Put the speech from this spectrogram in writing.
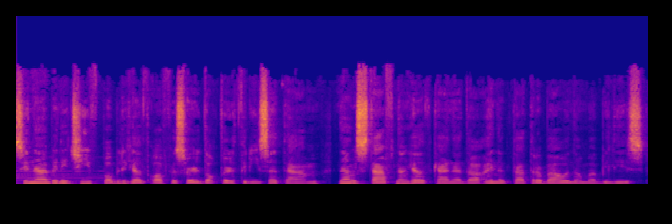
Sinabi ni Chief Public Health Officer Dr. Theresa Tam na ang staff ng Health Canada ay nagtatrabaho ng mabilis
